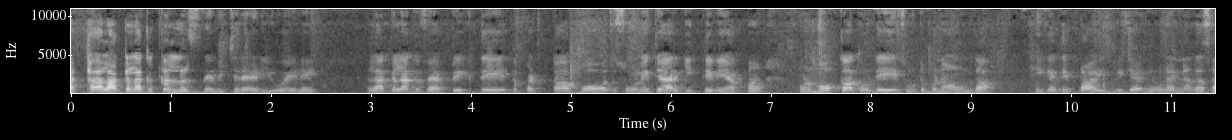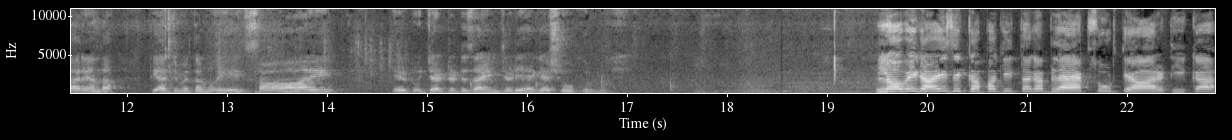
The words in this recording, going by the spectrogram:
8 ਅਲੱਗ-ਅਲੱਗ ਕਲਰਸ ਦੇ ਵਿੱਚ ਰੈਡੀ ਹੋਏ ਨੇ। ਅਲੱਗ-ਅਲੱਗ ਫੈਬਰਿਕ ਤੇ ਦੁਪੱਟਾ ਬਹੁਤ ਸੋਹਣੇ ਤਿਆਰ ਕੀਤੇ ਨੇ ਆਪਾਂ। ਹੁਣ ਮੌਕਾ ਤੁਹਾਡੇ ਇਹ ਸੂਟ ਬਣਾਉਣ ਦਾ। ਠੀਕ ਹੈ, ਤੇ ਪ੍ਰਾਈਸ ਵੀ ਜੈਨੂਨ ਇਹਨਾਂ ਦਾ, ਸਾਰਿਆਂ ਦਾ। ਤੇ ਅੱਜ ਮੈਂ ਤੁਹਾਨੂੰ ਇਹ ਸਾਰੇ A to Z ਡਿਜ਼ਾਈਨ ਜਿਹੜੇ ਹੈਗੇ ਸ਼ੋਅ ਕਰੂੰਗੀ। ਲੋ ਵੀ ਗਾਇਸ ਇੱਕ ਆਪਾਂ ਕੀਤਾਗਾ ਬਲੈਕ ਸੂਟ ਤਿਆਰ, ਠੀਕ ਆ।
